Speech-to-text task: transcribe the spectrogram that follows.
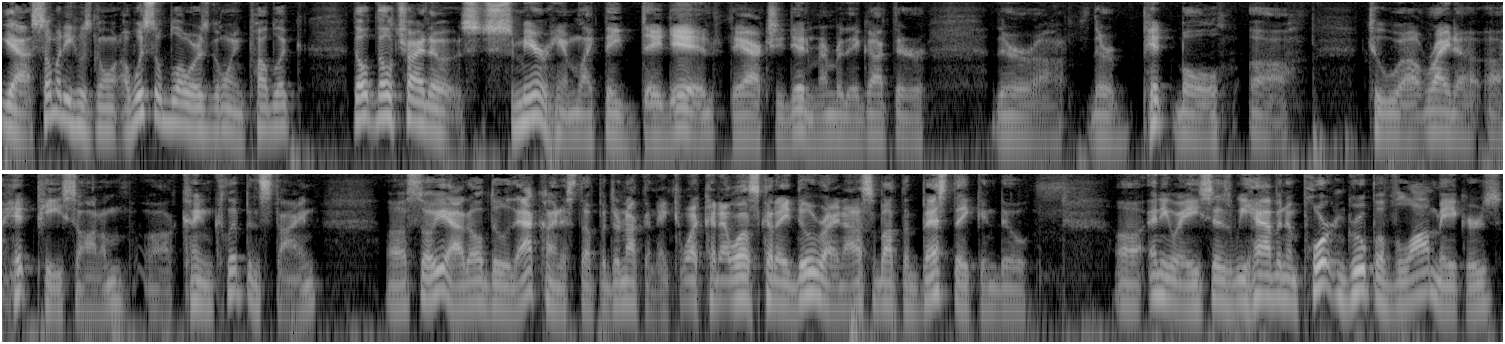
Yeah, somebody who's going, a whistleblower is going public. They'll they'll try to smear him like they they did. They actually did. Remember, they got their their uh, their pit bull uh, to uh, write a, a, hit piece on him, uh, Ken Klippenstein. Uh, so yeah, they'll do that kind of stuff, but they're not going to. What, what else can they do right now? It's about the best they can do. Uh, anyway, he says we have an important group of lawmakers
